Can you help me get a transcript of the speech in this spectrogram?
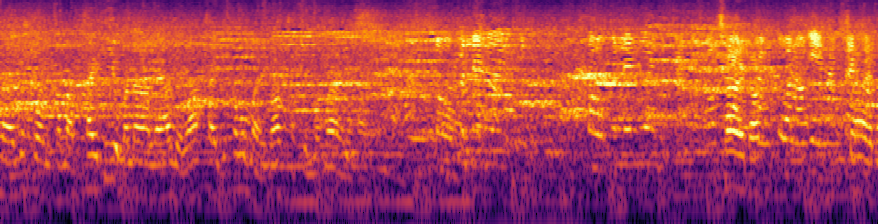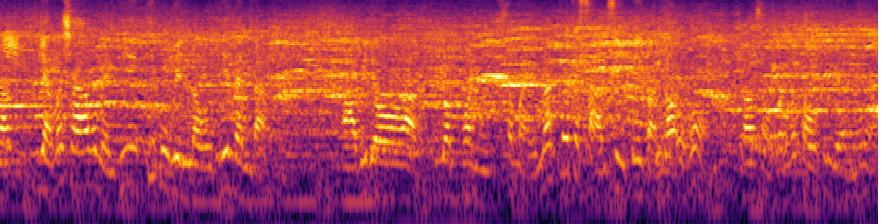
ฟนๆทุกคนสำหรับใครที่อยู่มานานแล้ว หรือว่าใครที่เข้ามาใหม่ก็ขอบคุณมากๆเลยครับ โตขึ้นเรื่อยๆโตขึ้นเรื่อยๆเหมือนกันเราใช่ครับ ทั้งตัวเราเองทั้งแฟนใช่ครับ เองอย่างเมื่อเช้าผมเห็นที่ที่ภูวินลงที่เป็นแบบอ่าวิดีโอแบบรวมพลสมัยเมื่อน่าจะสามสี่ปีก่อนก็โอ้โหเราสองคนก็โตขึ้นเยอะนะเนี่ย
